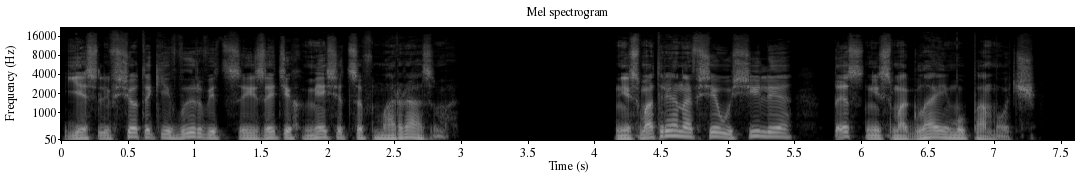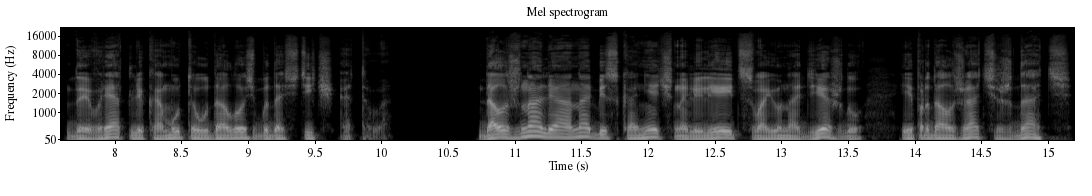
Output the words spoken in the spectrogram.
если все-таки вырвется из этих месяцев маразма? Несмотря на все усилия, Тесс не смогла ему помочь, да и вряд ли кому-то удалось бы достичь этого. Должна ли она бесконечно лелеять свою надежду и продолжать ждать?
